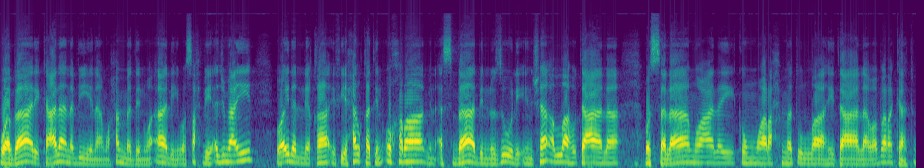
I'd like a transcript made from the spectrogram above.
وبارك على نبينا محمد وآله وصحبه أجمعين. وإلى اللقاء في حلقة أخرى من أسباب النزول إن شاء الله تعالى. والسلام عليكم ورحمة الله تعالى وبركاته.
